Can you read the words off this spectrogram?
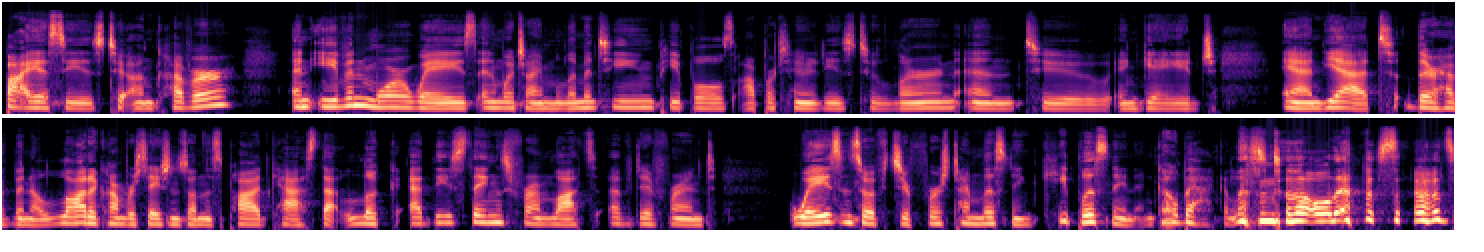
biases to uncover and even more ways in which I'm limiting people's opportunities to learn and to engage and yet, there have been a lot of conversations on this podcast that look at these things from lots of different ways. And so, if it's your first time listening, keep listening and go back and listen to the old episodes.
